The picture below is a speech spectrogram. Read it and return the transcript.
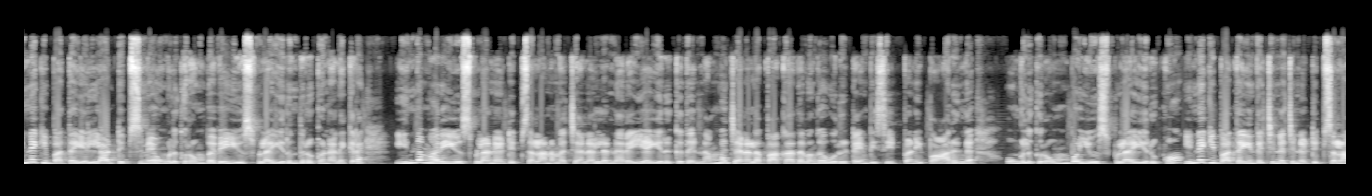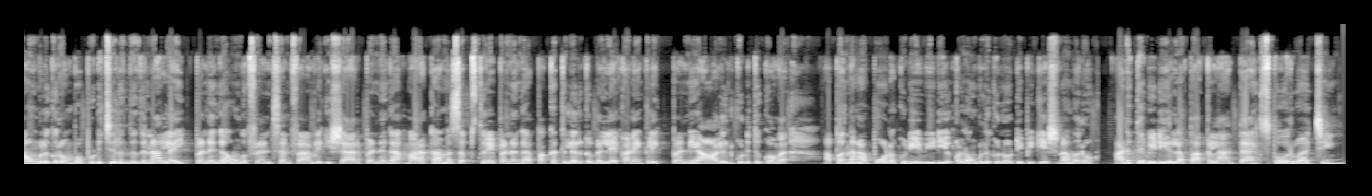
இன்றைக்கி பார்த்தா எல்லா டிப்ஸுமே உங்களுக்கு ரொம்பவே யூஸ்ஃபுல்லாக இருந்திருக்கும்னு நினைக்கிறேன். இந்த மாதிரி யூஸ்ஃபுல்லான டிப்ஸ் எல்லாம் நம்ம சேனலில் நிறைய இருக்குது. நம்ம சேனலை பார்க்காதவங்க ஒரு டைம் விசிட் பண்ணி பாருங்கள் உங்களுக்கு ரொம்ப யூஸ்ஃபுல்லாக இருக்கும். இன்றைக்கி பார்த்தா இந்த சின்ன சின்ன டிப்ஸ் எல்லாம் உங்களுக்கு ரொம்ப பிடிச்சிருந்ததுன்னா லைக் பண்ணுங்கள் உங்கள் ஃப்ரெண்ட்ஸ் அண்ட் ஃபேமிலிக்கு ஷேர் பண்ணுங்கள் மறக்காமல் சப்ஸ்கிரைப் பண்ணுங்கள் பக்கத்தில் இருக்க பெல்லைக்கானே கிளிக் பண்ணி ஆளுன்னு கொடுத்துக்கோங்க. அப்போ தான் நான் போடக்கூடிய வீடியோக்கள் உங்களுக்கு நோட்டிஃபிகேஷனாக வரும். அடுத்த வீடியோவில் பார்க்கலாம். தேங்க்ஸ் ஃபார் வாட்சிங்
